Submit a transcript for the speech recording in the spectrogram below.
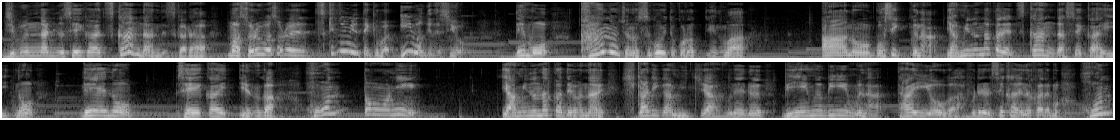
自分なりの正解は掴んだんですから、まあそれはそれ突き詰めていけばいいわけですよ。でも、彼女のすごいところっていうのは、あの、ゴシックな闇の中で掴んだ世界の例の正解っていうのが、本当に闇の中ではない光が満ち溢れるビームビームな太陽が溢れる世界の中でも本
